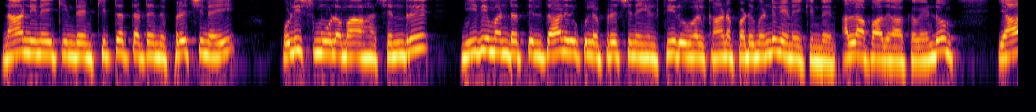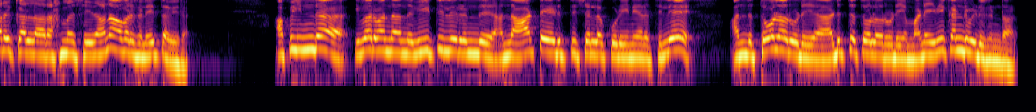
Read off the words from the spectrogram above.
நான் நினைக்கின்றேன் கிட்டத்தட்ட இந்த பிரச்சினை போலீஸ் மூலமாக சென்று நீதிமன்றத்தில் தான் இதுக்குள்ள பிரச்சனைகள் தீர்வுகள் காணப்படும் என்று நினைக்கின்றேன். அல்லாஹ் பாதுகாக்க வேண்டும். யாருக்கு அல்லாஹ் ரஹ்ம செய்தானோ அவர்களே தவிர. அப்போ இந்த இவர் வந்து அந்த வீட்டிலிருந்து அந்த ஆட்டை எடுத்து செல்லக்கூடிய நேரத்திலே அந்த தோழருடைய அடுத்த தோழருடைய மனைவி கண்டுவிடுகின்றார்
